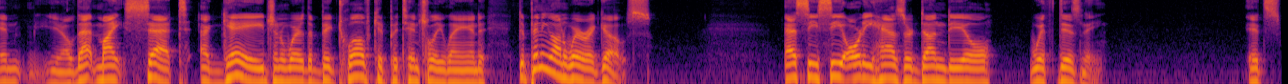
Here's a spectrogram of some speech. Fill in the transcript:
And, you know, that might set a gauge on where the Big 12 could potentially land, depending on where it goes. SEC already has their done deal with Disney. It's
